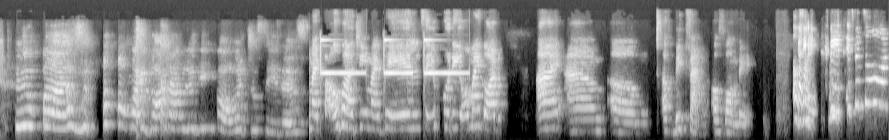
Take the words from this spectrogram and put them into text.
Supers. Oh my god, I'm looking forward to see this. My pav bhaji, my bhel, sev puri. Oh my god, I am um, a big fan of Bombay.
